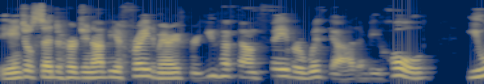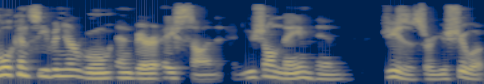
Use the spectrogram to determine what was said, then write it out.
The angel said to her, Do not be afraid, Mary, for you have found favor with God, and behold, you will conceive in your womb and bear a son, and you shall name him Jesus or Yeshua.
